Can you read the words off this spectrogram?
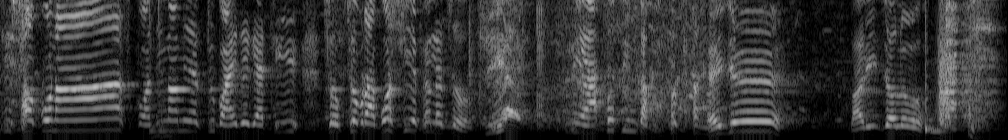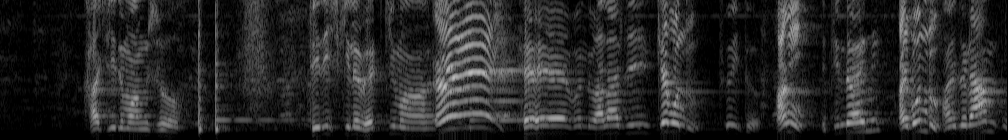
কি সর্বনাশ কদিন আমি একটু বাইরে গেছি চোখ চোপড়া বসিয়ে ফেলেছো। কি? তুমি এত চিন্তা করো কেন? এই যে বাড়ি চলো। খাসির মাংস তিরিশ কিলো ভেটকি মাছ। বন্ধু ভালো আছি? কে বন্ধু? তুই তো। আমি? চিন্তা হয়নি আমি বন্ধু। আমি তো রাম তো।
